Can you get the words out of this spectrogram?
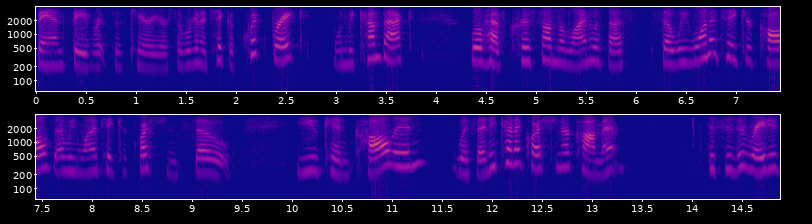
fan favorites of Carrier. So we're going to take a quick break. When we come back, we'll have Chris on the line with us. So we want to take your calls and we want to take your questions. So you can call in with any kind of question or comment. This is a rated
